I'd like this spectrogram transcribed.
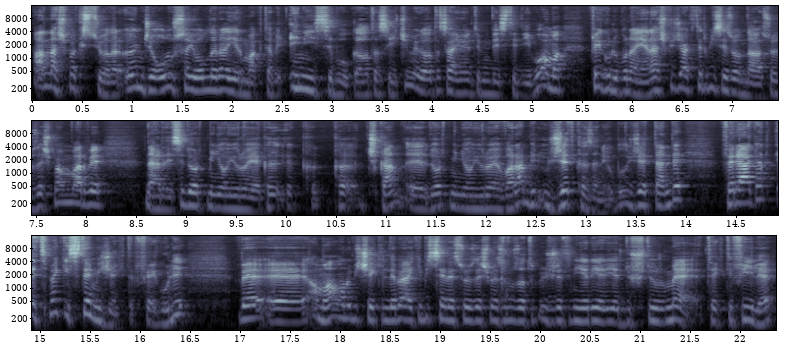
anlaşmak istiyorlar. Önce olursa yolları ayırmak tabii en iyisi bu Galatasaray için ve Galatasaray yönetiminin de istediği bu ama Feguli buna yanaşmayacaktır. Bir sezon daha sözleşmem var ve neredeyse 4 milyon euroya çıkan 4 e, milyon euroya varan bir ücret kazanıyor. Bu ücretten de feragat etmek istemeyecektir Feguli. Ve e, ama onu bir şekilde belki bir sene sözleşmesini uzatıp ücretini yarı yarıya düşürme teklifiyle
